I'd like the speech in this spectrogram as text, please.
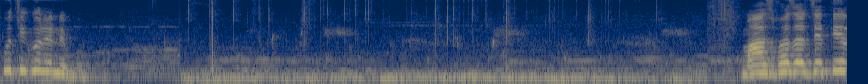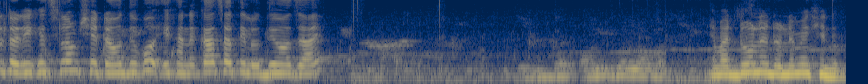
কুচি করে নেব। মাছ ভাজার যে তেলটা রেখেছিলাম, সেটাও দেবো। এখানে কাঁচা তেলও দেওয়া যায়। এবার ডোলে ডোলে মেখে নেব।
